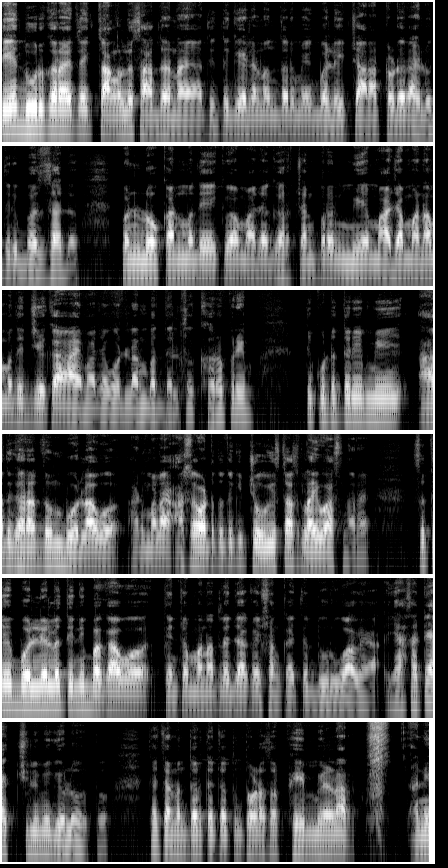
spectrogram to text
ते दूर करायचं एक चांगलं साधन आहे. तिथे गेल्यानंतर मी एक भलेही चार आठवडे राहिलो तरी बस झालं. पण लोकांमध्ये किंवा माझ्या घरच्यांपर्यंत मी माझ्या मनामध्ये जे काय आहे माझ्या वडिलांबद्दलचं खरं प्रेम ते कुठंतरी मी आज घरात जाऊन बोलावं. आणि मला असं वाटत होतं की चोवीस तास लाईव्ह असणार आहे. सो ते बोललेलं त्यांनी बघावं. त्यांच्या मनातल्या ज्या काही शंका आहेत त्या दूर व्हाव्या. यासाठी ॲक्च्युली मी गेलो होतो. त्याच्यानंतर त्याच्यातून थोडासा फेम मिळणार. आणि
